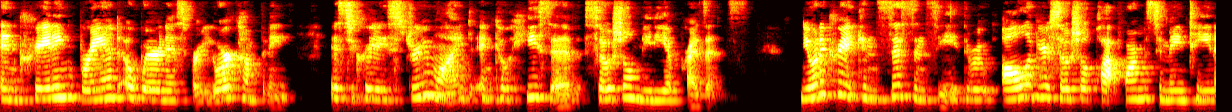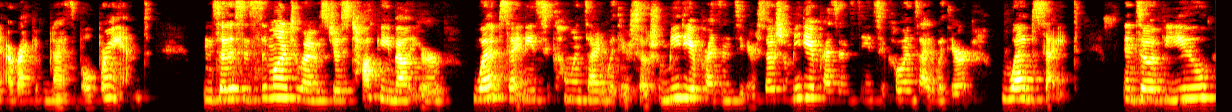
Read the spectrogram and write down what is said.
in creating brand awareness for your company is to create a streamlined and cohesive social media presence. You want to create consistency through all of your social platforms to maintain a recognizable brand. And so, this is similar to what I was just talking about. Your website needs to coincide with your social media presence, and your social media presence needs to coincide with your website. And so if you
